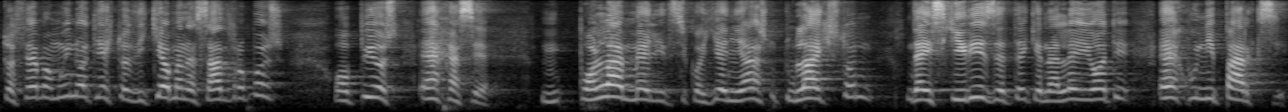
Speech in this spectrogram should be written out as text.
Το θέμα μου είναι ότι έχει το δικαίωμα ένας άνθρωπος, ο οποίος έχασε πολλά μέλη της οικογένειάς του, τουλάχιστον να ισχυρίζεται και να λέει ότι έχουν υπάρξει.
